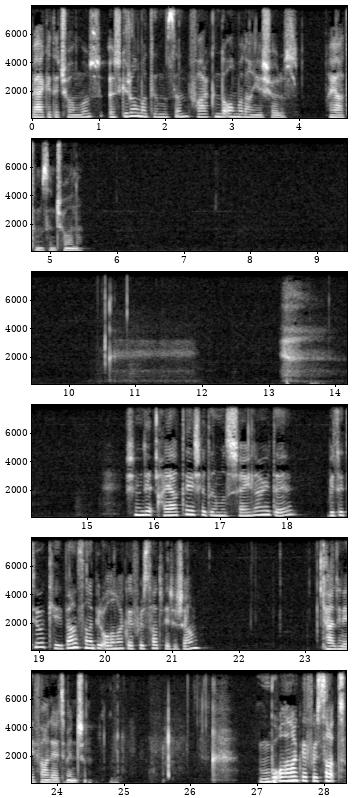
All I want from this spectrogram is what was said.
Belki de çoğumuz özgür olmadığımızın farkında olmadan yaşıyoruz hayatımızın çoğunu. Şimdi hayatta yaşadığımız şeyler de bize diyor ki ben sana bir olanak ve fırsat vereceğim kendini ifade etmen için. Bu olanak ve fırsat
